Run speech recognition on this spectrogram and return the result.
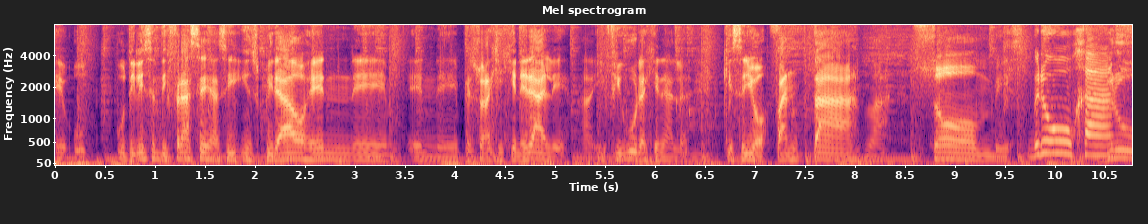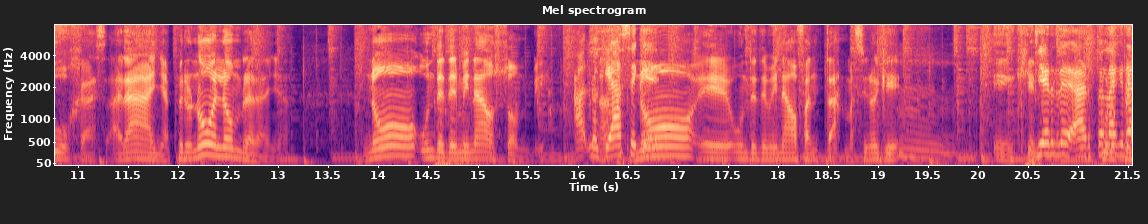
eh, utilicen disfraces así inspirados en, eh, en, eh, personajes generales ah, y figuras generales, qué sé yo, fantasmas, zombies, Brujas. brujas, arañas, pero no el hombre araña, no un determinado zombie. Ah, lo que ah, hace no eh, un determinado fantasma, sino que que mm, en gen- pierde harto la gracia.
